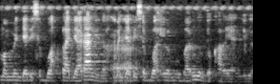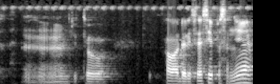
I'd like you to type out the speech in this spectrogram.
mem- menjadi sebuah pelajaran gitu menjadi sebuah ilmu baru untuk kalian juga kan. Hmm, gitu. Kalau dari saya sih pesannya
